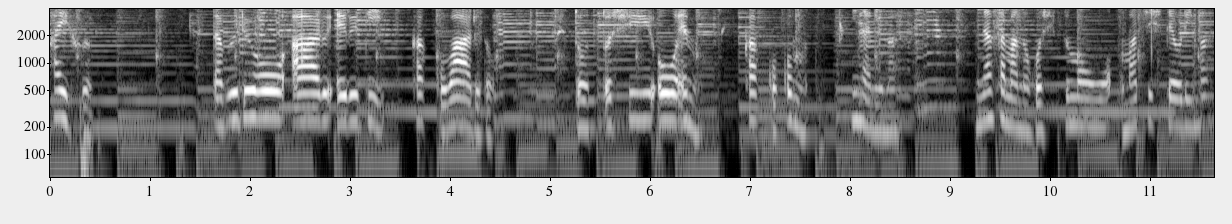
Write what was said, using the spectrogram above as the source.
ハイフン world かっこワールド .com かっこコムになります。皆様のご質問をお待ちしております。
